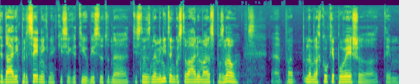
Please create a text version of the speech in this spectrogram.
tedajni predsednik, ne, ki si ga ti v bistvu tudi na tistem znamenitem gostovanju malo spoznal. Eh, Pa nam lahko kaj poveš o tem,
